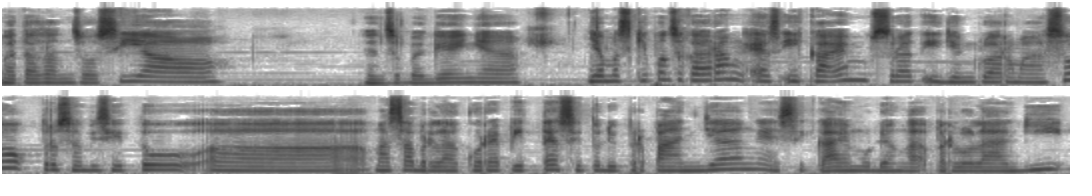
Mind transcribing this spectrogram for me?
batasan sosial, dan sebagainya. Ya meskipun sekarang SIKM surat izin keluar masuk, terus habis itu uh, masa berlaku rapid test itu diperpanjang, SIKM udah nggak perlu lagi.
